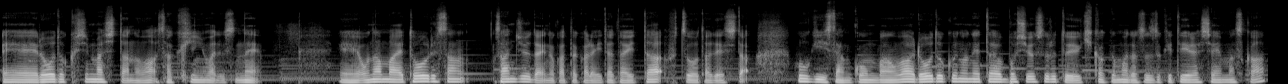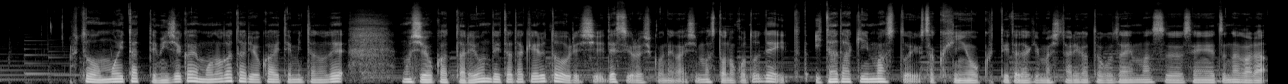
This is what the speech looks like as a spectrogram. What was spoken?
えー、朗読しましたのは作品はですね、えー、お名前トールさん30代の方からいただいたふつおたでした。コーギーさんこんばんは。朗読のネタを募集するという企画まだ続けていらっしゃいますか？ふと思い立って短い物語を書いてみたので、もしよかったら読んでいただけると嬉しいです。よろしくお願いします。とのことで、いただきますという作品を送っていただきました。ありがとうございます。僭越ながら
